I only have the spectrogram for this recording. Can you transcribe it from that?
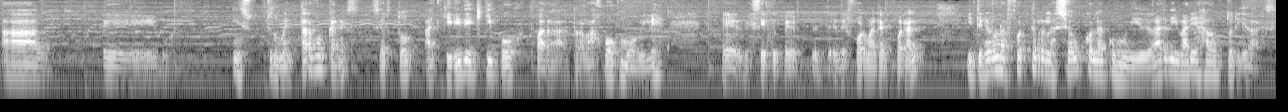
a eh, instrumentar volcanes, ¿cierto? Adquirir equipos para trabajos móviles, eh, decir, de, forma temporal, y tener una fuerte relación con la comunidad y varias autoridades.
